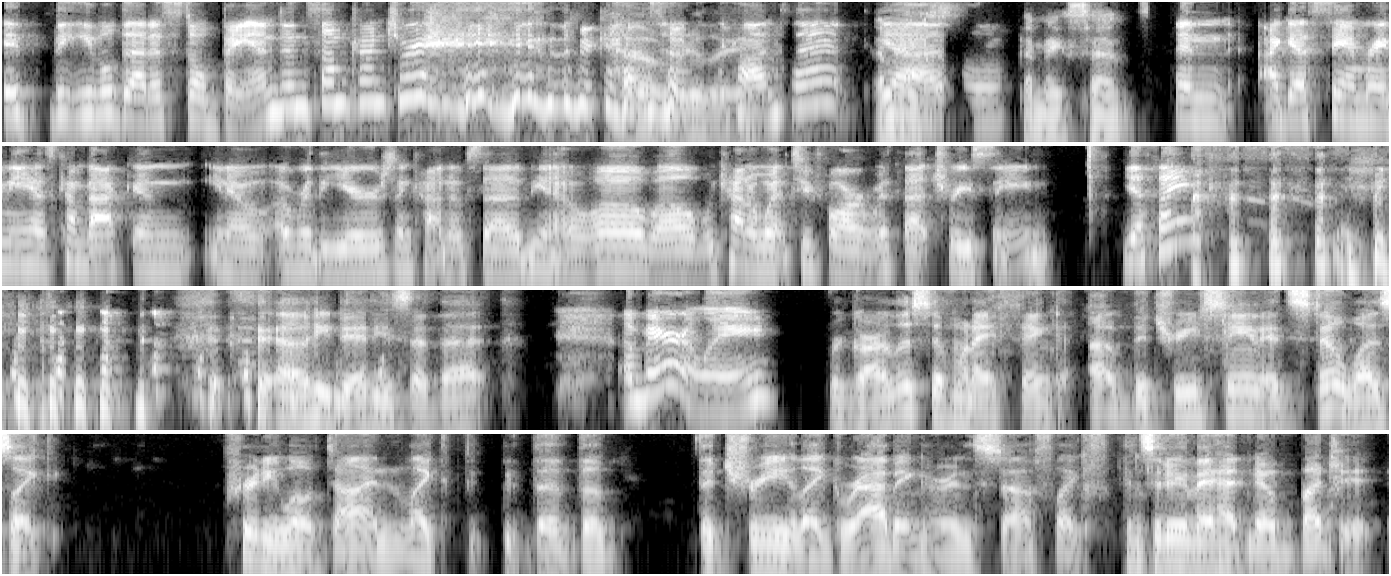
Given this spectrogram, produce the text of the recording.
it the Evil Dead is still banned in some countries because Oh, of the content. That yeah, makes- so, That makes sense. and I guess Sam Raimi has come back and you know over the years and kind of said you know oh well we kind of went too far with that tree scene. You think? oh, he did. He said that. Apparently, Regardless of what I think of the tree scene, it still was like pretty well done. Like the the, the tree like grabbing her and stuff. Like considering they had no budget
